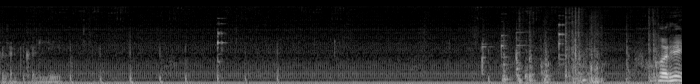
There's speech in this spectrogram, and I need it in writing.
करेक्ट कर ली। अरे,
